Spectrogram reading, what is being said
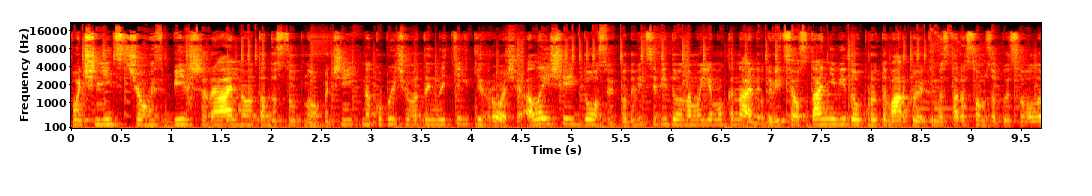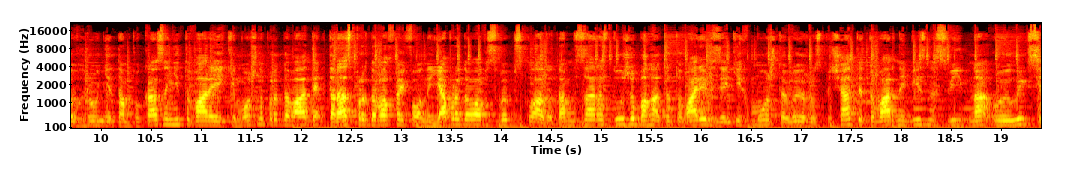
Почніть з чогось більш реального та доступного. Почніть накопичувати не тільки гроші, але й ще й досвід. Подивіться відео на моєму каналі. Подивіться останнє відео про товарку, яке ми з Тарасом записували в грудні. Там показані товари, які можна продавати. Тарас продавав айфони, я продавав з веб-складу. Там зараз дуже багато товарів, з яких можете ви розпочати товарний бізнес свій на OLX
